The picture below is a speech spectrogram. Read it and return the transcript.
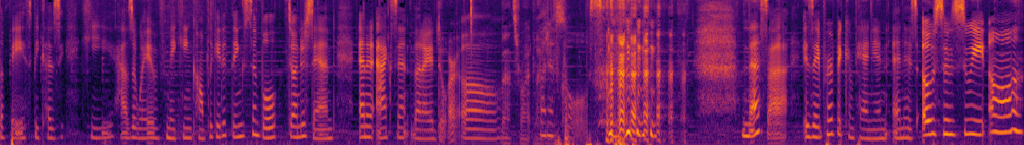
the faith because he has a way of making complicated things simple to understand and an accent that I adore. Oh, That's right, but of course. Nessa is a perfect companion and is oh so sweet. Aw.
